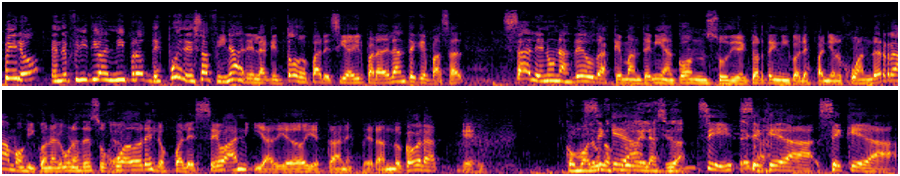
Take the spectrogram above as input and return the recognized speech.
Pero, en definitiva, el Nipro, después de esa final en la que todo parecía ir para adelante, ¿qué pasa? Salen unas deudas que mantenía con su director técnico, el español Juan de Ramos, y con algunos de sus jugadores, los cuales se van y a día de hoy están esperando cobrar. bien. Como algunos clubes de la ciudad. Sí, se queda, se queda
